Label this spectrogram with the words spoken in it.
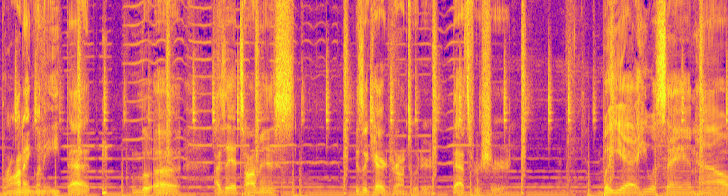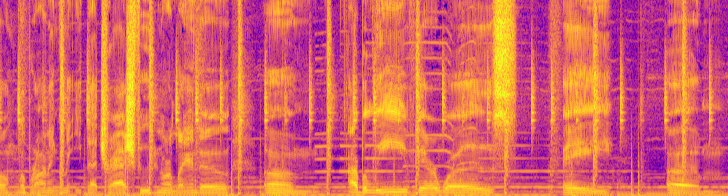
Bron ain't gonna eat that. Uh, isaiah thomas is a character on twitter that's for sure. But yeah, he was saying how LeBron ain't gonna eat that trash food in Orlando. Um, I believe there was a um,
